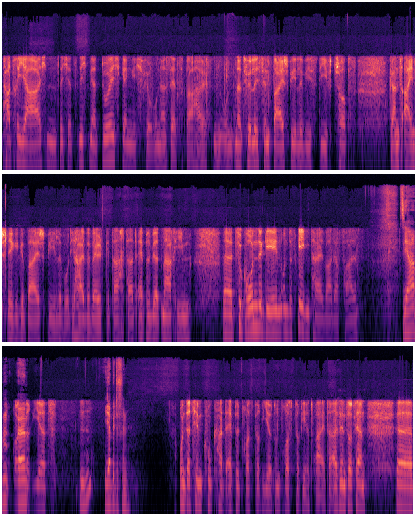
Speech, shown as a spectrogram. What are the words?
Patriarchen sich jetzt nicht mehr durchgängig für unersetzbar halten. Und natürlich sind Beispiele wie Steve Jobs ganz einschlägige Beispiele, wo die halbe Welt gedacht hat, Apple wird nach ihm äh, zugrunde gehen und das Gegenteil war der Fall. Sie haben. Ähm, mhm. Ja, bitteschön. Unter Tim Cook hat Apple prosperiert und prosperiert weiter. Also insofern äh,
